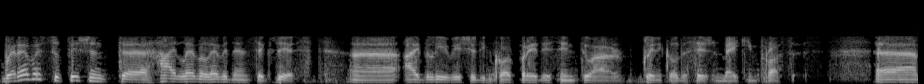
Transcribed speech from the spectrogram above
wherever sufficient uh, high-level evidence exists, uh, I believe we should incorporate this into our clinical decision-making process. Uh,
